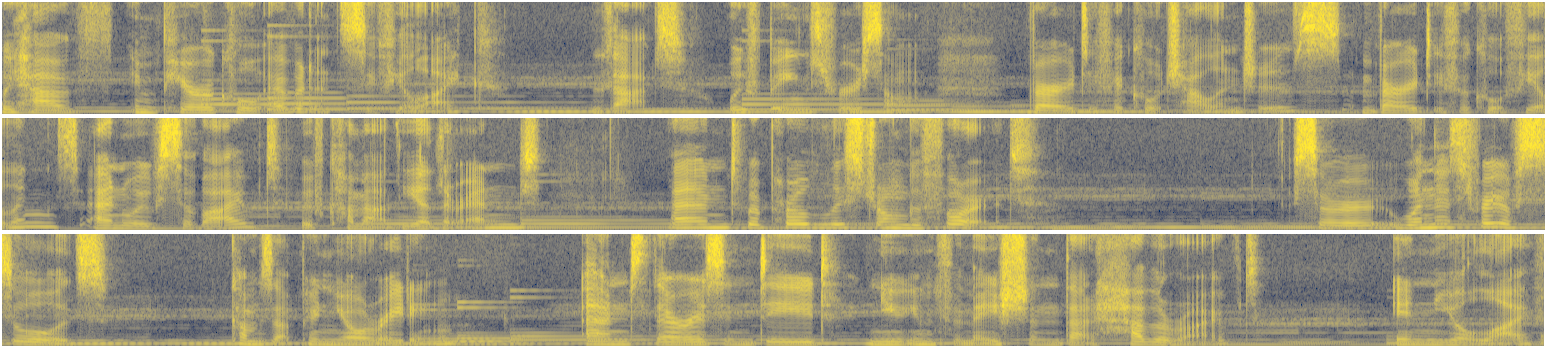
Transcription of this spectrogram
We have empirical evidence, if you like, that we've been through some very difficult challenges, very difficult feelings, and we've survived. We've come out the other end, and we're probably stronger for it. So, when the Three of Swords comes up in your reading, and there is indeed new information that have arrived in your life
